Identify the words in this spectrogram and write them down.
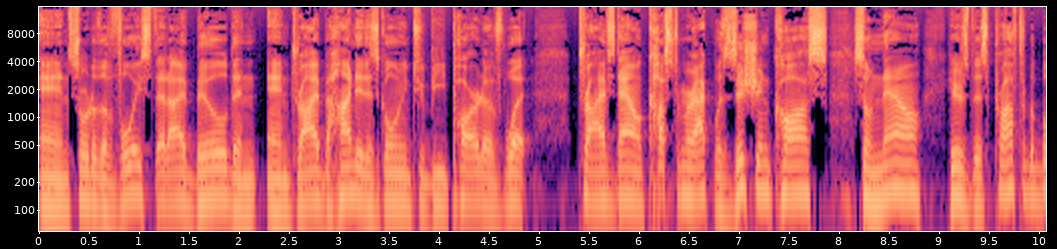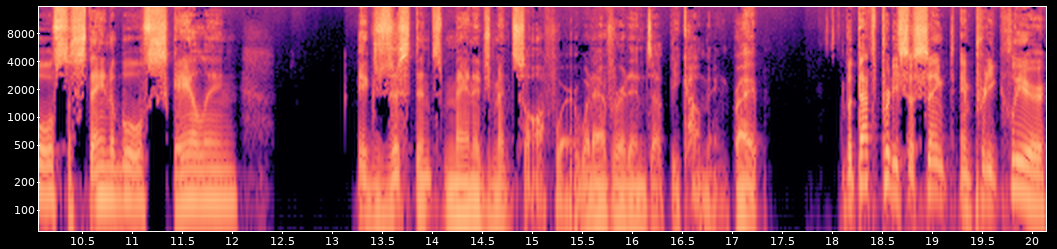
and sort of the voice that I build and and drive behind it is going to be part of what drives down customer acquisition costs. So now here's this profitable, sustainable, scaling existence management software, whatever it ends up becoming, right? But that's pretty succinct and pretty clear,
